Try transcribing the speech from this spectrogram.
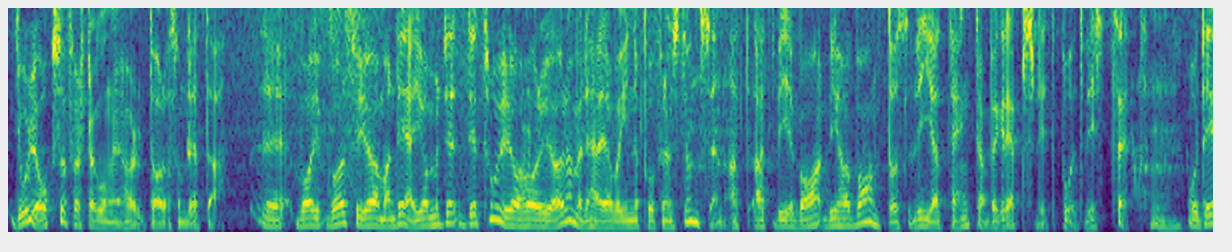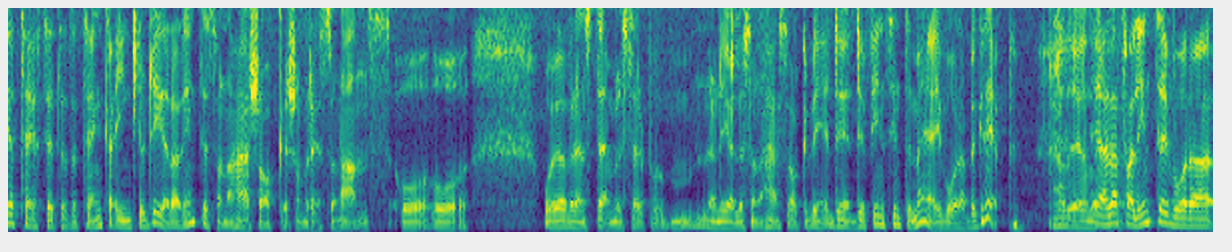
gjorde jag också första gången jag hörde talas om detta. Eh, var, varför gör man det? Ja, men det, det, tror jag har att göra med det här jag var inne på för en stund sedan. Att, att vi, van, vi har vant oss vid att tänka begreppsligt på ett visst sätt. Mm. Och det sättet att tänka inkluderar inte sådana här saker som resonans och, och, och överensstämmelser på, när det gäller sådana här saker. Det, det, det finns inte med i våra begrepp. En... I alla fall inte i våra,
